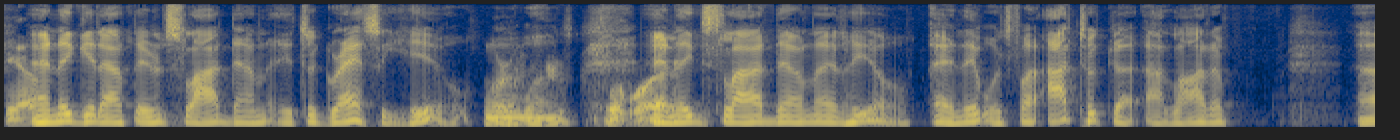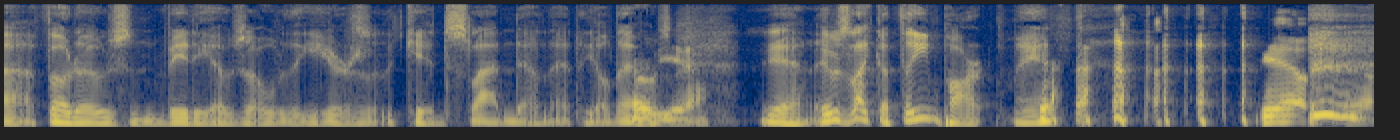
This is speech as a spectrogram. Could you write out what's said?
yep. And they get out there and slide down. It's a grassy hill, or it Mhm. was. It was. and they'd slide down that hill, and it was fun. I took a, a lot of uh, photos and videos over the years of the kids sliding down that hill. That oh was, yeah, yeah, it was like a theme park, man. yeah, yeah.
